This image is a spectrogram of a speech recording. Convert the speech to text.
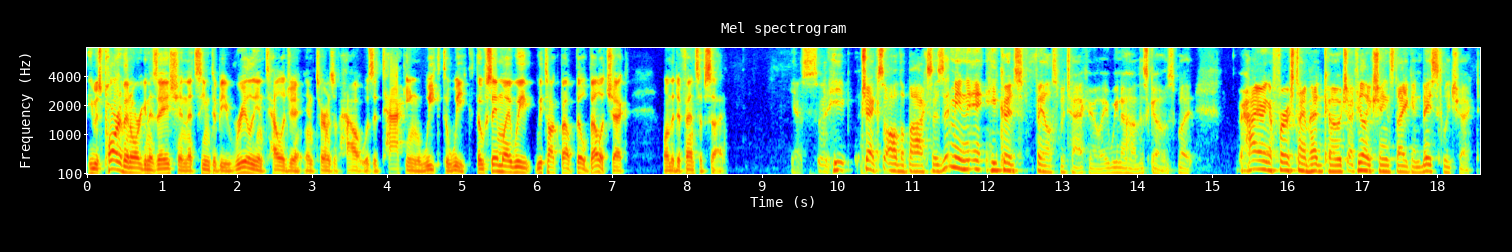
he was part of an organization that seemed to be really intelligent in terms of how it was attacking week to week. The same way we we talk about Bill Belichick on the defensive side. Yes, uh, he checks all the boxes. I mean, it, he could fail spectacularly. We know how this goes, but hiring a first-time head coach, I feel like Shane Steichen basically checked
